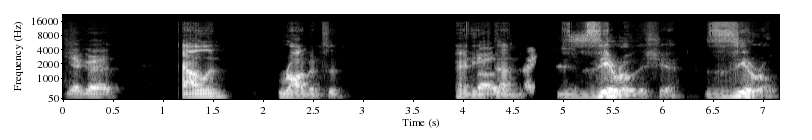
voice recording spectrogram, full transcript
Yeah, go ahead. Allen Robinson. And he's done right. zero this year. Zero.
